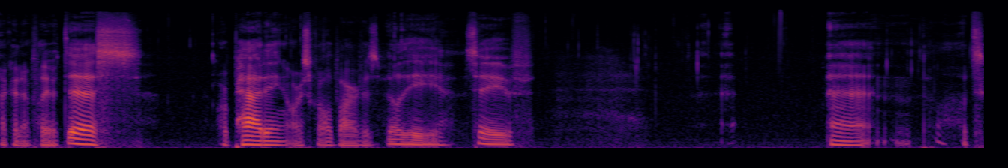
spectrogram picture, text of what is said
Not going to play with this. or padding or scroll bar visibility, save. And let's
